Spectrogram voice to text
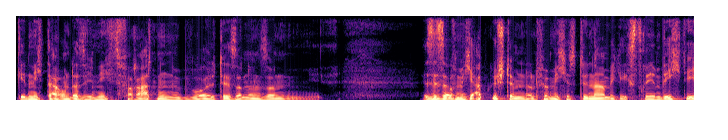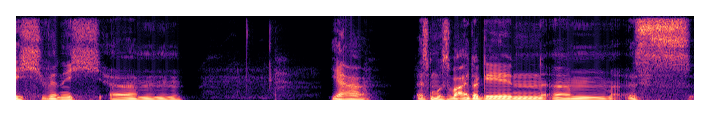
geht nicht darum, dass ich nichts verraten wollte, sondern so ein, es ist auf mich abgestimmt und für mich ist Dynamik extrem wichtig, wenn ich ähm, ja, es muss weitergehen, ähm, es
